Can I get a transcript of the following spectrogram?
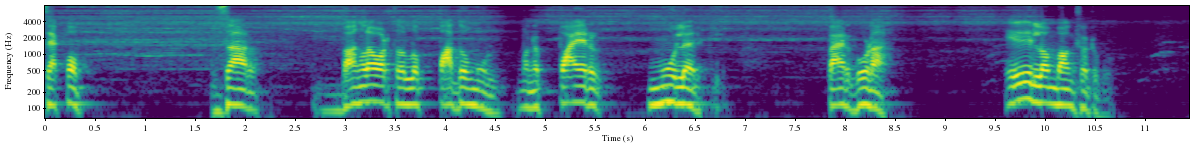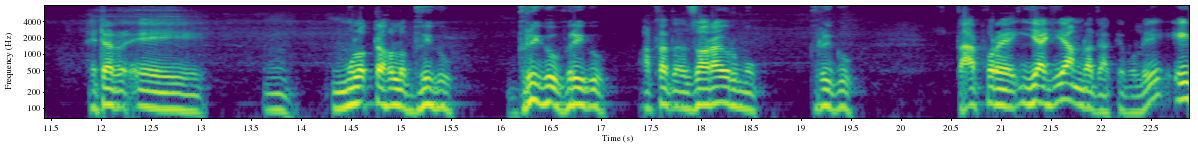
জ্যাকব, যার বাংলা অর্থ হলো পাদমূল মানে পায়ের মূল আর কি, পায়ের গোড়া। এই লম্বা অংশটুকু। এটার এই মূলকটা হলো ভৃগু ভৃগু ভৃগু, অর্থাৎ জরায়ুর মুখ, ভৃগু। তারপরে ইয়াহিয়া আমরা যাকে বলি, এই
